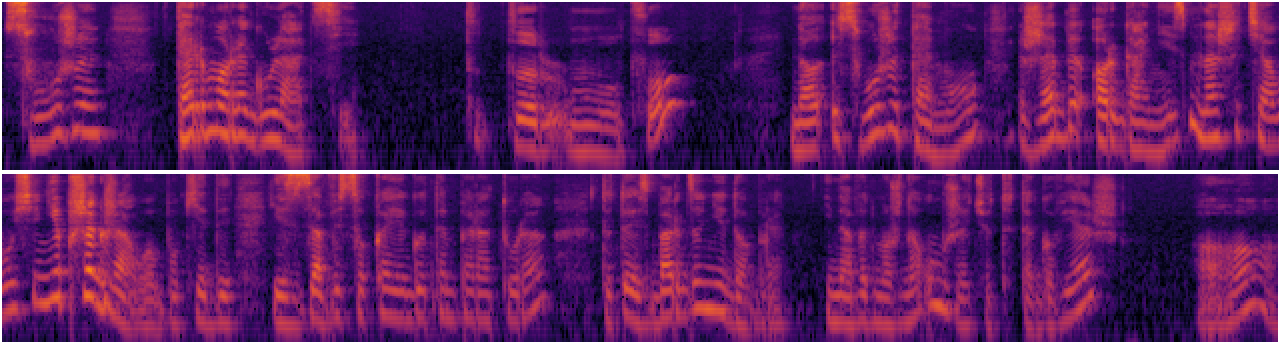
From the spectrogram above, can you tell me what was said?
służy termoregulacji. No co? No, służy temu, żeby organizm, nasze ciało się nie przegrzało, bo kiedy jest za wysoka jego temperatura, to to jest bardzo niedobre i nawet można umrzeć od tego, wiesz? O,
